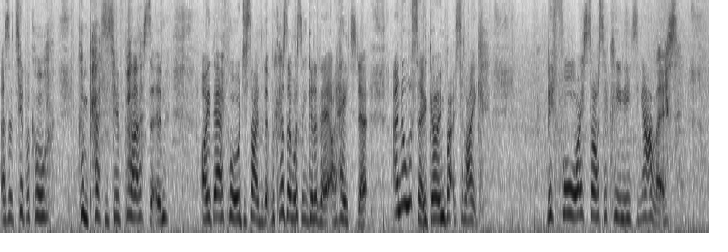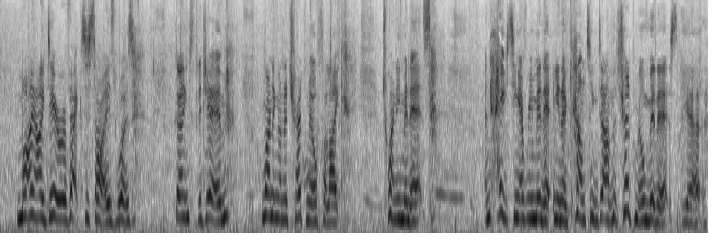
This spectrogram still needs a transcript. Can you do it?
as a typical competitive person, I therefore decided that because I wasn't good at it, I hated it. And also going back to like before I started clean eating Alice, my idea of exercise was going to the gym, running on a treadmill for like 20 minutes and hating every minute, you know, counting down the treadmill minutes. Yeah.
